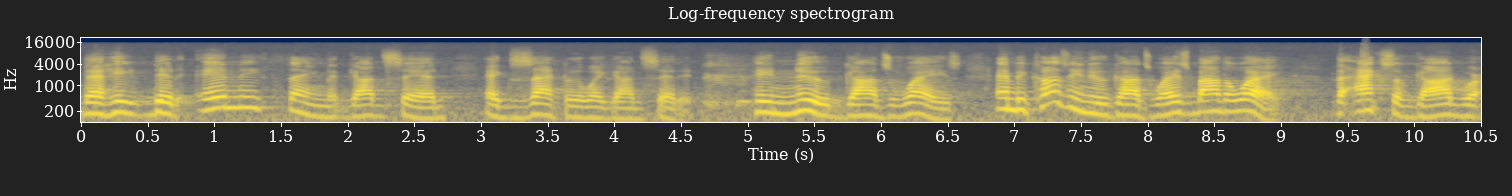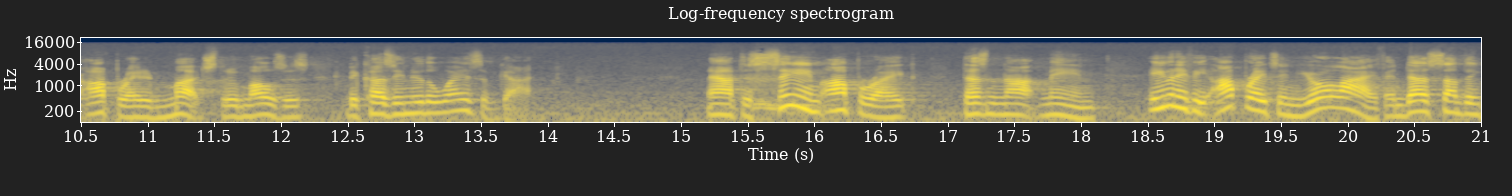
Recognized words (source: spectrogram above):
that he did anything that God said exactly the way God said it. He knew God's ways. And because he knew God's ways, by the way, the acts of God were operated much through Moses because he knew the ways of God. Now, to see him operate does not mean, even if he operates in your life and does something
